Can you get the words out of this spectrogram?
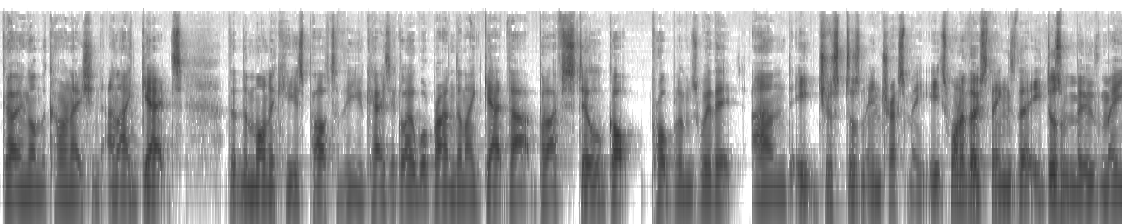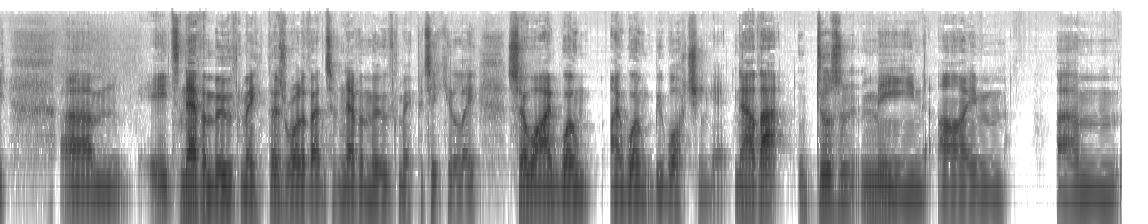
going on the coronation. And I get that the monarchy is part of the UK as a global brand, and I get that, but I've still got problems with it, and it just doesn't interest me. It's one of those things that it doesn't move me. Um, it's never moved me. Those royal events have never moved me particularly, so I won't I won't be watching it. Now that doesn't mean I'm um,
